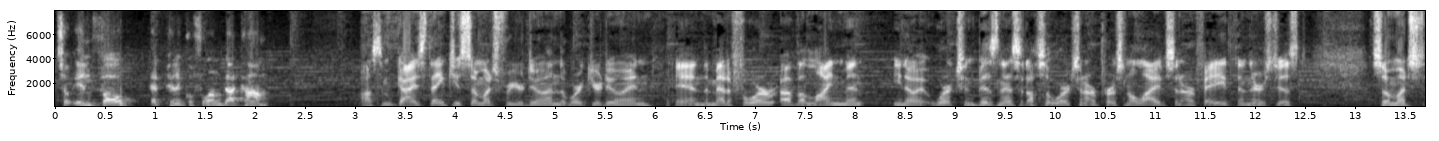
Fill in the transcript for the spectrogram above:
So info at pinnacleforum.com. Awesome. Guys, thank you so much for your doing, the work you're doing, and the metaphor of alignment. You know, it works in business, it also works in our personal lives and our faith, and there's just so much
